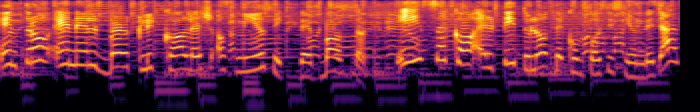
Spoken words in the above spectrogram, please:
entró en el Berklee College of Music de Boston y sacó el título de composición de jazz.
